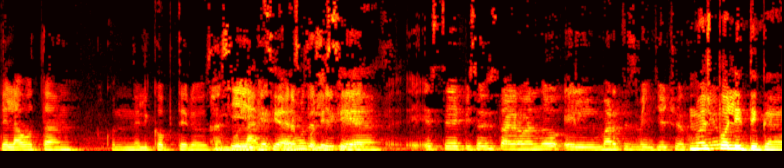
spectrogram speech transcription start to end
de la OTAN, con helicópteros, ambulancias, queremos decir policías. que este episodio se está grabando el martes 28 de junio. No es política,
